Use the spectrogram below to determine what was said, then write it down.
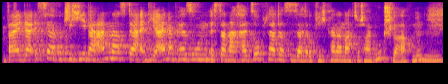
Weil da ist ja wirklich jeder anders. Der, die eine Person ist danach halt so platt, dass sie sagt, okay, ich kann danach total gut schlafen. Mhm.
